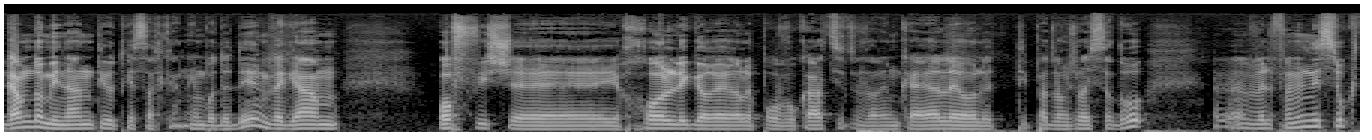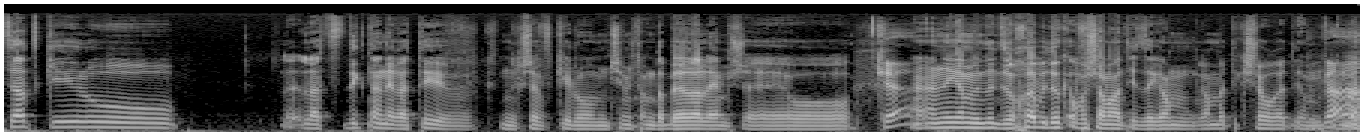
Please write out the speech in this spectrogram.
גם דומיננטיות כשחקנים בודדים וגם אופי שיכול להיגרר לפרובוקציות ודברים כאלה, או לטיפה דברים שלא יסתדרו, ולפעמים ניסו קצת כאילו להצדיק את הנרטיב. אני חושב כאילו, אנשים שאתה מדבר עליהם, ש... או... כן. אני גם זוכר בדיוק איפה שמעתי את זה, גם, גם בתקשורת, גם, גם,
